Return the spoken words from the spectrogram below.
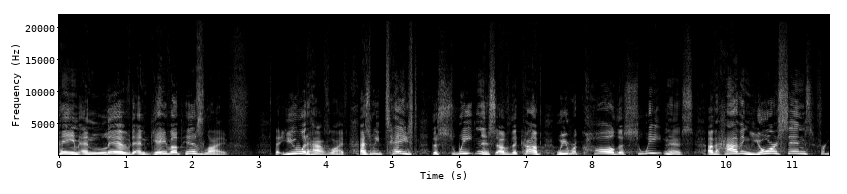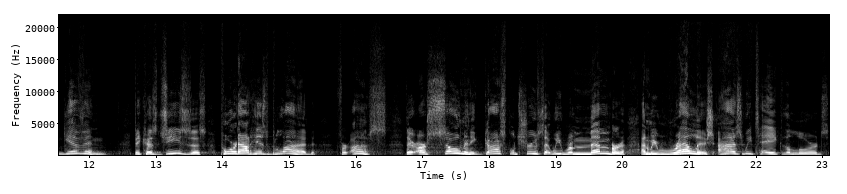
came and lived and gave up his life that you would have life. As we taste the sweetness of the cup, we recall the sweetness of having your sins forgiven because Jesus poured out his blood for us. There are so many gospel truths that we remember and we relish as we take the Lord's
